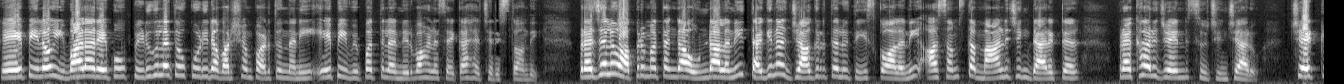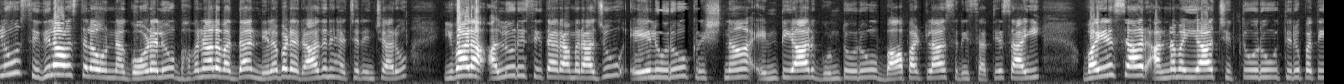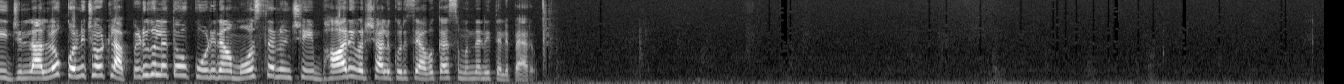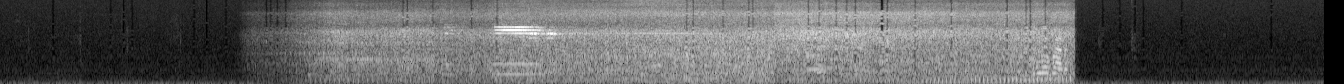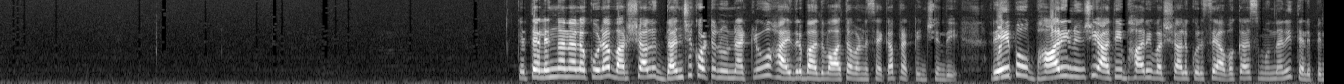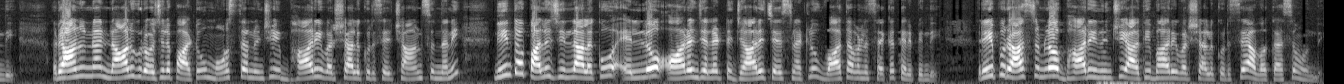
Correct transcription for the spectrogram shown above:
ఏపీలో ఇవాళ రేపు పిడుగులతో కూడిన వర్షం పడుతుందని ఏపీ విపత్తుల నిర్వహణ శాఖ హెచ్చరిస్తోంది. ప్రజలు అప్రమత్తంగా ఉండాలని తగిన జాగ్రత్తలు తీసుకోవాలని ఆ సంస్థ మేనేజింగ్ డైరెక్టర్ ప్రఖర్ జైన్ సూచించారు. చెట్లు శిథిలావస్థలో ఉన్న గోడలు భవనాల వద్ద నిలబడరాదని హెచ్చరించారు. ఇవాళ అల్లూరి సీతారామరాజు ఏలూరు కృష్ణ ఎన్టీఆర్ గుంటూరు బాపట్ల శ్రీ సత్యసాయి వైఎస్ఆర్ అన్నమయ్య చిత్తూరు తిరుపతి జిల్లాల్లో కొన్ని చోట్ల పిడుగులతో కూడిన మోస్తరు నుంచి భారీ వర్షాలు కురిసే అవకాశం ఉందని తెలిపారు. తెలంగాణలో కూడా వర్షాలు దంచకొట్టనున్నట్లు హైదరాబాద్ వాతావరణ శాఖ ప్రకటించింది. రేపు భారీ నుంచి అతి భారీ వర్షాలు కురిసే అవకాశం ఉందని తెలిపింది. రానున్న నాలుగు రోజుల పాటు మోస్తరు నుంచి భారీ వర్షాలు కురిసే ఛాన్స్ ఉందని దీంతో పలు జిల్లాలకు ఎల్లో ఆరెంజ్ అలర్ట్ జారీ చేసినట్లు వాతావరణ శాఖ తెలిపింది. రేపు రాష్ట్రంలో భారీ నుంచి అతి భారీ వర్షాలు కురిసే అవకాశం ఉంది.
